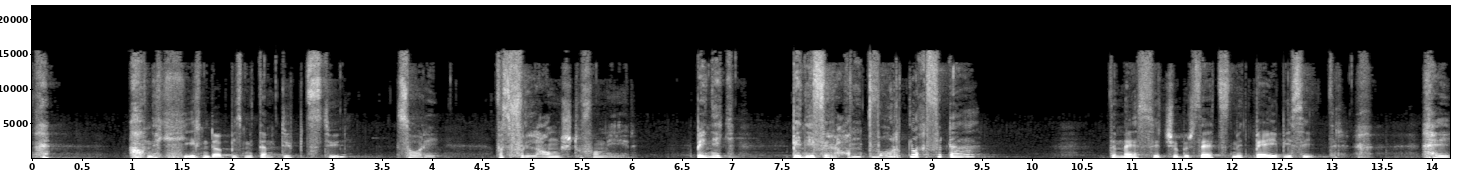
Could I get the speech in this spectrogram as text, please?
Habe ich irgendetwas mit dem Typ zu tun? Sorry, was verlangst du von mir? Bin ich, bin ich verantwortlich für den? Der Message übersetzt mit Babysitter. Hey,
